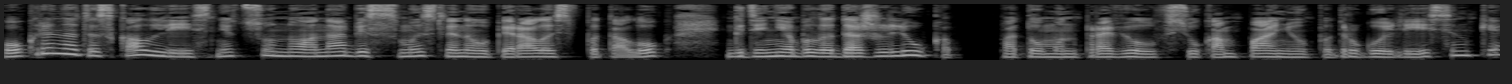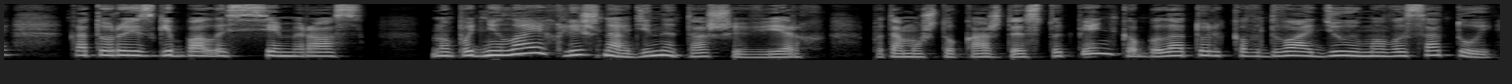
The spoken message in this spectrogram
Кокрин отыскал лестницу, но она бессмысленно упиралась в потолок, где не было даже люка. Потом он провел всю компанию по другой лесенке, которая изгибалась семь раз, но подняла их лишь на один этаж вверх, потому что каждая ступенька была только в два дюйма высотой,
